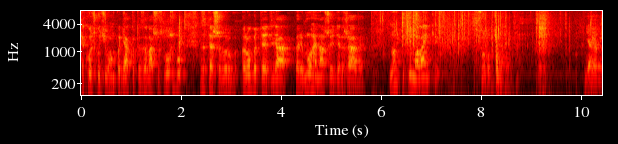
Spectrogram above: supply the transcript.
Також хочу вам подякувати за вашу службу, за те, що ви робите для перемоги нашої держави. Ну і такі маленькі солодкі. Дякую.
